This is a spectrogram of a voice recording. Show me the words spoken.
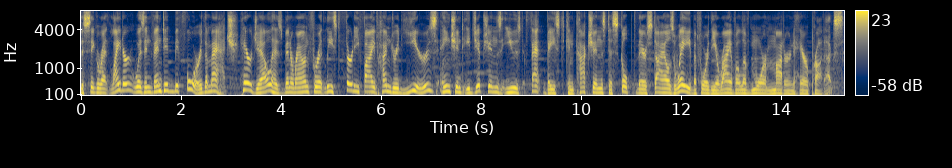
The cigarette lighter was invented before the match. Hair gel has been around for at least 3,500 years. Ancient Egyptians used fat-based concoctions to sculpt their styles way before the arrival of more modern hair products.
